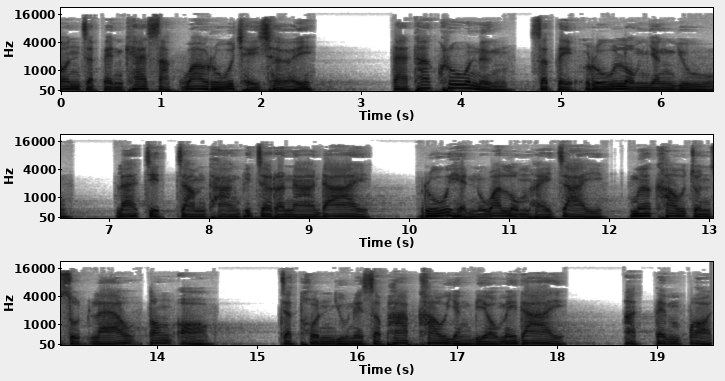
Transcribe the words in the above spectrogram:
ต้นจะเป็นแค่สักว่ารู้เฉยๆ แต่ถ้าครู่หนึ่ง สติรู้ลมยังอยู่ และจิตจำทางพิจารณาได้ รู้เห็นว่าลมหายใจเมื่อเข้าจนสุดแล้วต้องออก จะทนอยู่ในสภาพเข้าอย่างเดียวไม่ได้ อัดเต็มปอด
